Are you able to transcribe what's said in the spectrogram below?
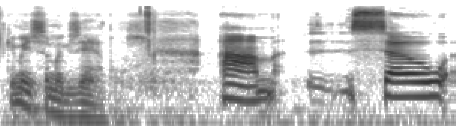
Give me some examples. Um, so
